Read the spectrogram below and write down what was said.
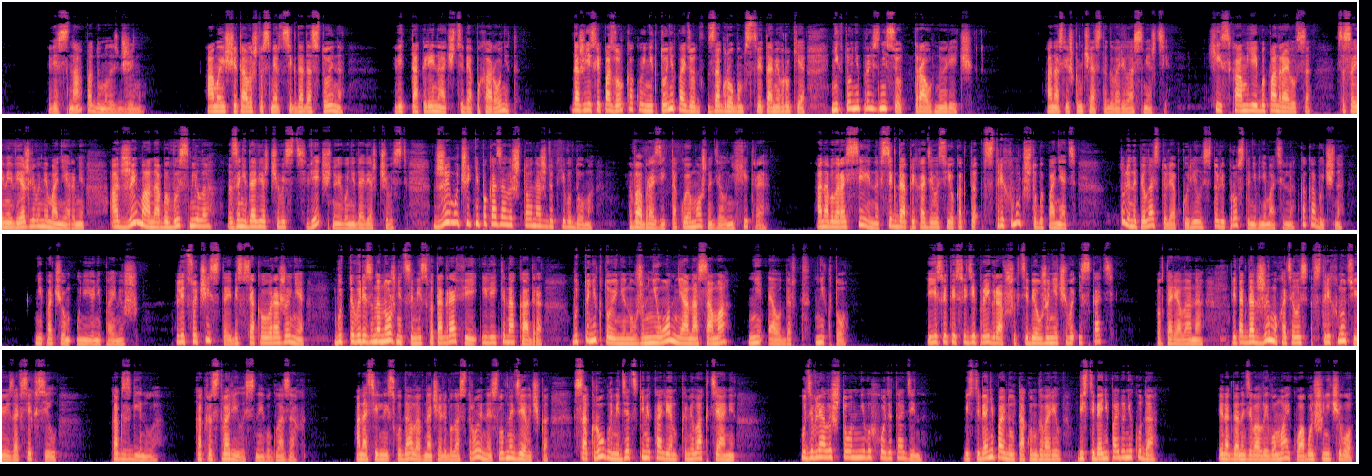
«Весна», — подумалось Джиму. А Мэй считала, что смерть всегда достойна, ведь так или иначе тебя похоронит. Даже если позор какой, никто не пойдет за гробом с цветами в руке, никто не произнесет траурную речь. Она слишком часто говорила о смерти. Хисхам ей бы понравился со своими вежливыми манерами, а Джима она бы высмеяла за недоверчивость, вечную его недоверчивость. Джиму чуть не показалось, что она ждет его дома. Вообразить такое можно, дело нехитрое. Она была рассеяна, всегда приходилось ее как-то встряхнуть, чтобы понять. То ли напилась, то ли обкурилась, то ли просто невнимательно, как обычно. Ни почем у нее не поймешь. Лицо чистое, без всякого выражения, будто вырезано ножницами из фотографии или кинокадра, будто никто и не нужен, ни он, ни она сама, ни Элберт, никто. И если ты среди проигравших, тебе уже нечего искать, — повторяла она, и тогда Джиму хотелось встряхнуть ее изо всех сил, как сгинула, как растворилась на его глазах. Она сильно искудала, вначале была стройная, словно девочка, с округлыми детскими коленками, локтями. Удивлялась, что он не выходит один. «Без тебя не пойду», — так он говорил, — «без тебя не пойду никуда». Иногда надевала его майку, а больше ничего.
